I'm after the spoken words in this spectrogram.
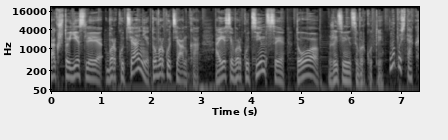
Так что если воркутяне, то воркутянка. А если воркутинцы, то жительницы Воркуты. Ну, пусть так.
